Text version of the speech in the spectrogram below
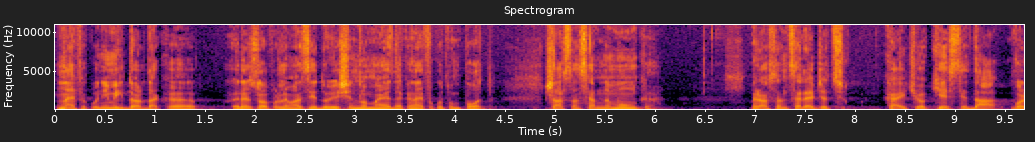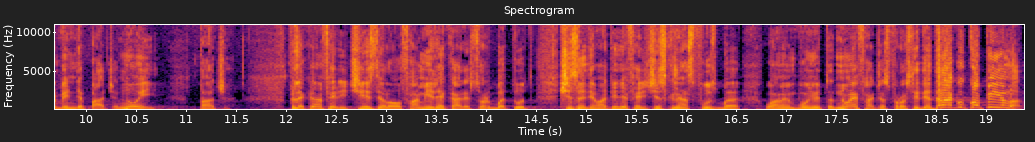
N-ai făcut nimic doar dacă rezolvi problema zidului și nu mai e dacă n-ai făcut un pod. Și asta înseamnă muncă. Vreau să înțelegeți că aici e o chestie. Da, vorbim de pace. Nu-i pace. Plecăm fericiți de la o familie care s-a bătut și suntem atât de fericiți că le-am spus, bă, oameni buni, uite, nu mai faceți prostii, de dragul copiilor!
